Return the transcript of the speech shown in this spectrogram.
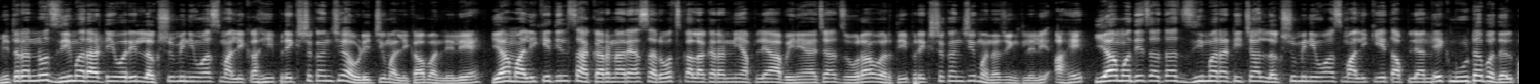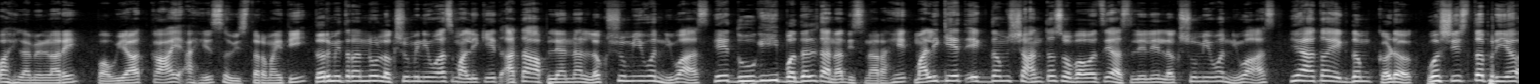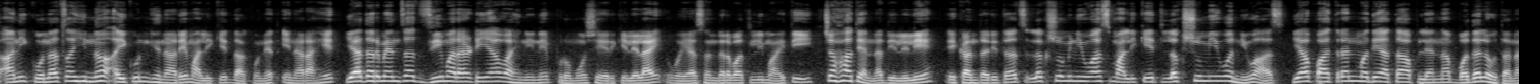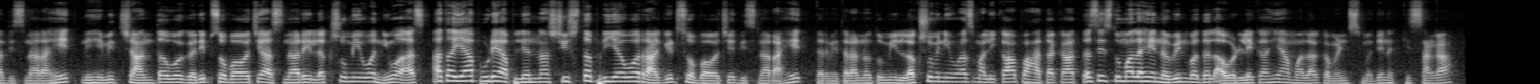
मित्रांनो झी मराठीवरील लक्ष्मी निवास मालिका ही प्रेक्षकांची आवडीची मालिका बनलेली आहे. या मालिकेतील साकारणाऱ्या सर्वच कलाकारांनी आपल्या अभिनयाच्या जोरावरती प्रेक्षकांची मनं जिंकलेली आहेत. यामध्येच आता झी मराठीच्या लक्ष्मी निवास मालिकेत आपल्याला एक मोठा बदल पाहायला मिळणार आहे. पाहुयात काय आहे सविस्तर माहिती. तर मित्रांनो लक्ष्मी निवास मालिकेत आता आपल्याला लक्ष्मी व निवास हे दोघेही बदलताना दिसणार आहेत. मालिकेत एकदम शांत स्वभावाचे असलेले लक्ष्मी व निवास हे आता एकदम कडक व शिस्तप्रिय आणि कोणाचाही न ऐकून घेणारे मालिकेत दाखवण्यात येणार आहेत. या दरम्यानचा झी मराठी या वाहिनीने प्रोमो शेअर केलेला आहे व या संदर्भातली माहिती चाहत्यांना दिलेली आहे. एकांतरीतच लक्ष्मी निवास मालिकेत लक्ष्मी व निवास या पात्रांमध्ये आता आपल्याला बदल होताना दिसणार आहे. आहेत. नेहमीच शांत व गरीब स्वभावाचे असणारे लक्ष्मी व निवास आता यापुढे आपल्याला शिस्तप्रिय व रागीट स्वभावाचे दिसणार आहेत. तर मित्रांनो तुम्ही लक्ष्मी निवास मालिका पाहता का? तसेच तुम्हाला हे नवीन बदल आवडले का हे आम्हाला कमेंट्समध्ये नक्कीच सांगा.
